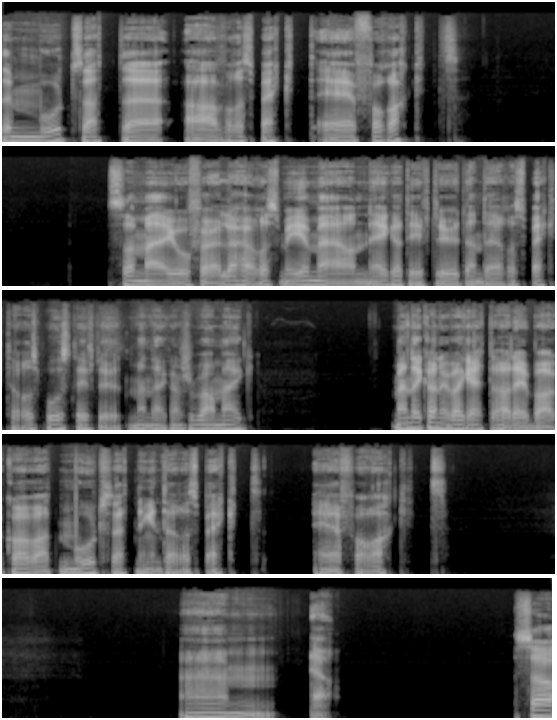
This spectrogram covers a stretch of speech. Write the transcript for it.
det motsatte av respekt er forakt som jeg jo føler høres mye mer negativt ut enn det respekt høres positivt ut, men det er kanskje bare meg. Men det kan jo være greit å ha det i bakhodet at motsetningen til respekt er forakt. Um, ja. Så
